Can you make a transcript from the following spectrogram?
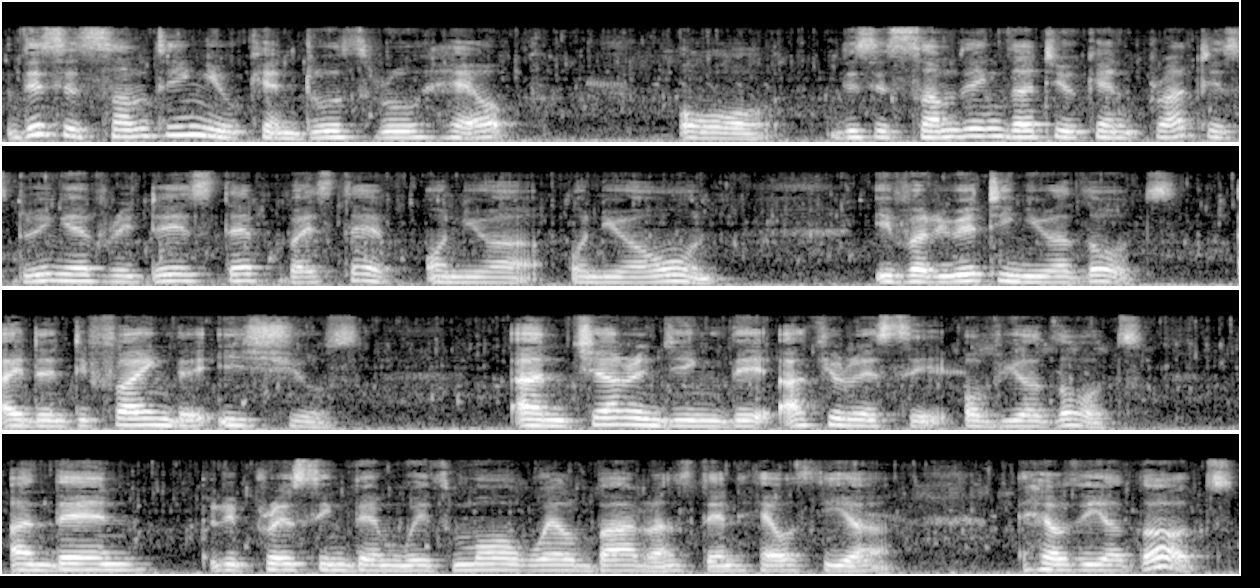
This is something you can do through help or this is something that you can practice doing every day step by step on your on your own evaluating your thoughts identifying the issues and challenging the accuracy of your thoughts and then replacing them with more well balanced and healthier healthier thoughts.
